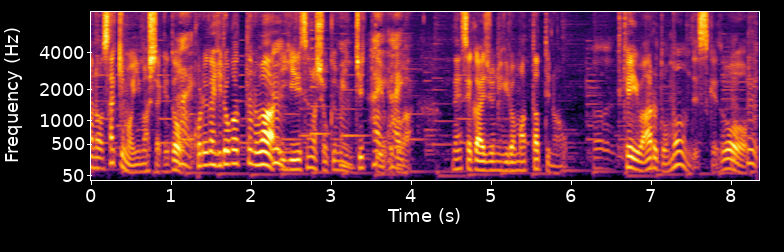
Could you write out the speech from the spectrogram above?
あのさっきも言いましたけど、はい。これが広がったのはうん。イギリスの植民地っていうことが、うんはね、世界中に広まったっていうのは経緯はあると思うんですけど、うん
